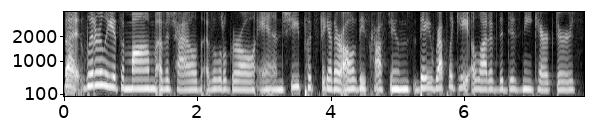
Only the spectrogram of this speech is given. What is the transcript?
but literally it's a mom of a child of a little girl, and she puts together all of these costumes. They replicate a lot of the Disney characters,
